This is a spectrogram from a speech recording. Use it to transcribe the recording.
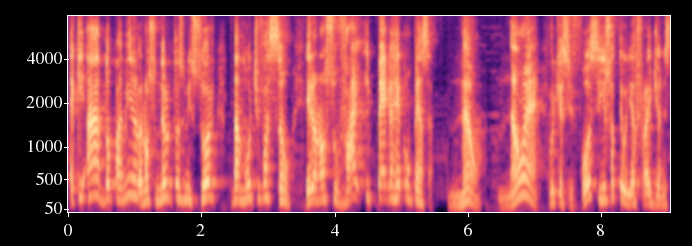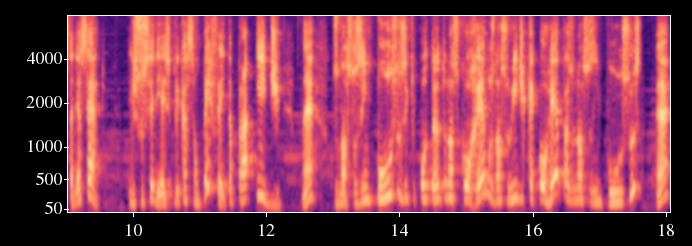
é que a ah, dopamina é o nosso neurotransmissor da motivação. Ele é o nosso vai e pega a recompensa. Não, não é, porque se fosse isso a teoria freudiana estaria certo. Isso seria a explicação perfeita para id, né? Dos nossos impulsos e que, portanto, nós corremos, nosso id quer correr atrás dos nossos impulsos, né?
